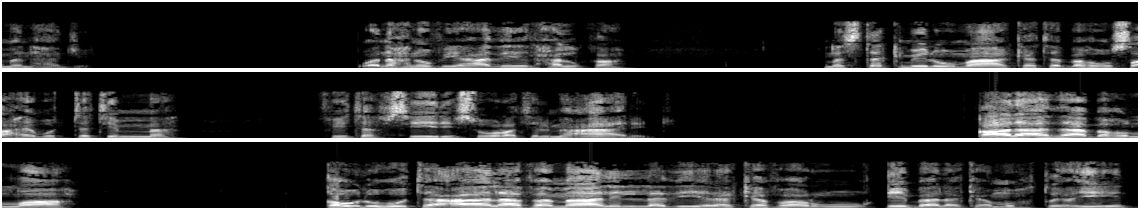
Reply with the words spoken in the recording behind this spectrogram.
منهجه. ونحن في هذه الحلقة نستكمل ما كتبه صاحب التتمة في تفسير سورة المعارج. قال أثابه الله قوله تعالى فما للذين كفروا قبلك مهطعين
